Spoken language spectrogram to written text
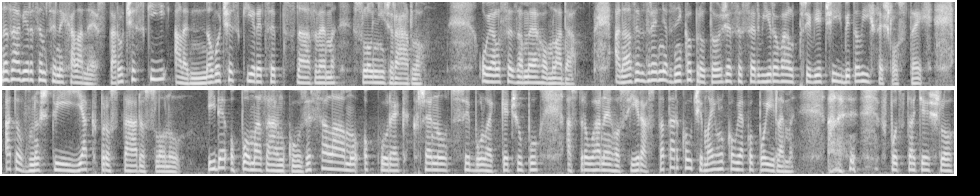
Na závěr jsem si nechala ne staročeský, ale novočeský recept s názvem sloní žrádlo. Ujal se za mého mlada. A název zřejmě vznikl proto, že se servíroval při větších bytových sešlostech, a to v množství jak pro stádo slonů. Jde o pomazánku ze salámu, okurek, křenu, cibule, kečupu a strouhaného síra s tatarkou či majolkou jako pojídlem. Ale v podstatě šlo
